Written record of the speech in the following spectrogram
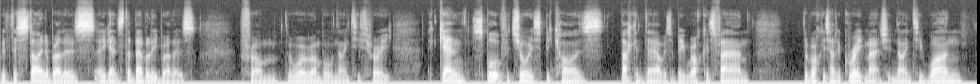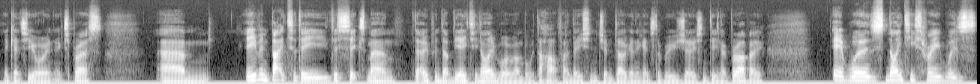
with the Steiner brothers against the Beverly brothers from the Royal Rumble '93. Again, sport for choice because back in the day I was a big Rockers fan. The Rockers had a great match at '91 against the Orient Express. Um, even back to the the six man that opened up the '89 Royal Rumble with the Hart Foundation, Jim Duggan against the Rougeaus and Dino Bravo. It was '93 was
